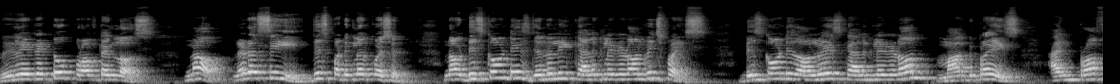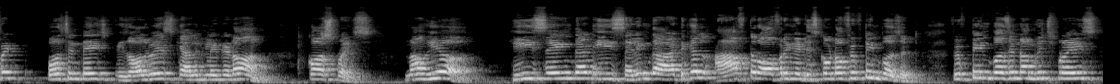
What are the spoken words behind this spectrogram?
related to profit and loss. Now, let us see this particular question. Now, discount is generally calculated on which price? Discount is always calculated on marked price and profit percentage is always calculated on cost price. Now, here he is saying that he is selling the article after offering a discount of 15%. 15% on which price?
